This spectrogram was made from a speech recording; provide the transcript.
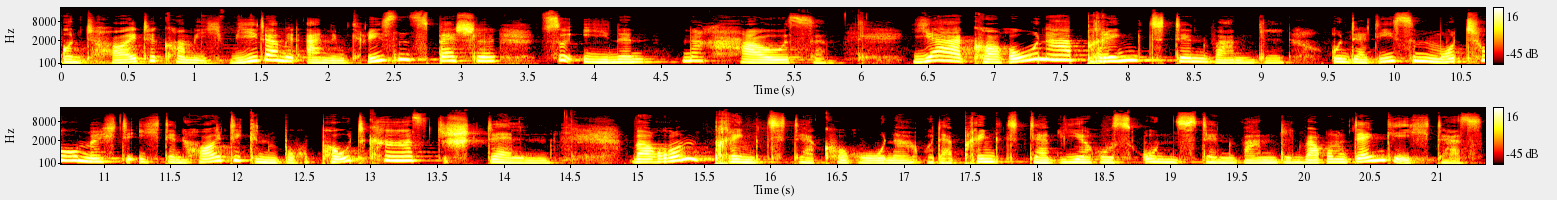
Und heute komme ich wieder mit einem Krisenspecial zu Ihnen nach Hause. Ja, Corona bringt den Wandel. Unter diesem Motto möchte ich den heutigen Podcast stellen. Warum bringt der Corona oder bringt der Virus uns den Wandel? Warum denke ich das?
